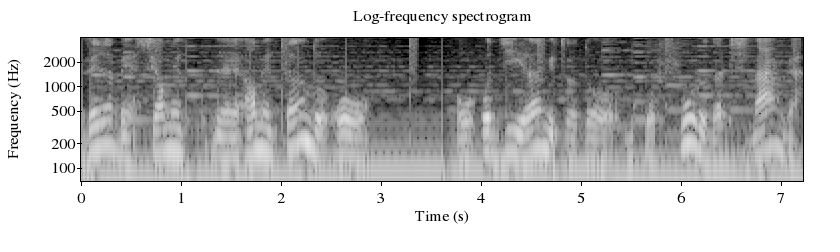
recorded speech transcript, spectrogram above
veja bem, se aument, é, aumentando o, o, o diâmetro do, do, furo da bisnaga,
